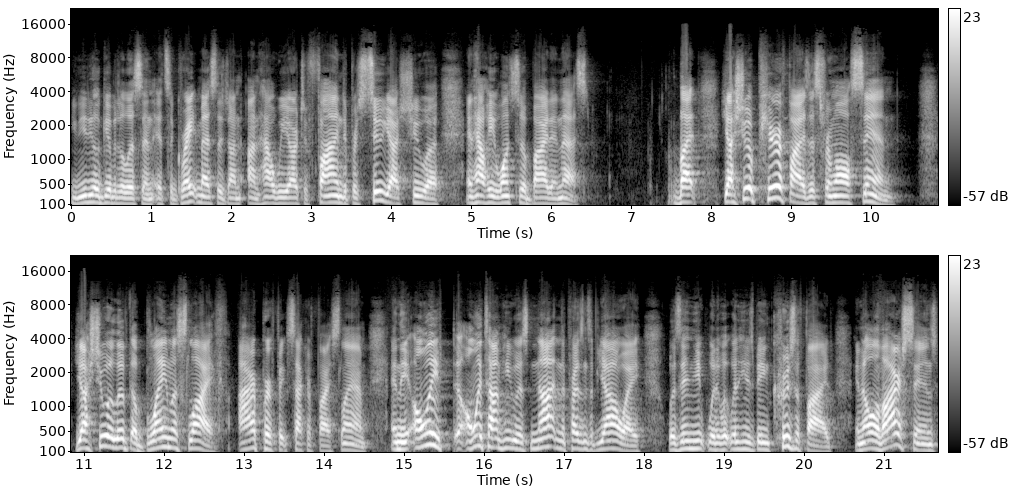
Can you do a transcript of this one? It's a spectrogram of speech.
you need to go give it a listen. It's a great message on, on how we are to find to pursue Yeshua and how he wants to abide in us. But Yeshua purifies us from all sin. Yeshua lived a blameless life, our perfect sacrifice lamb. And the only, the only time he was not in the presence of Yahweh was in, when he was being crucified. And all of our sins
